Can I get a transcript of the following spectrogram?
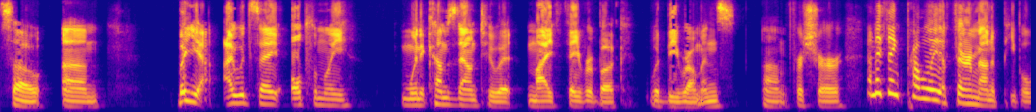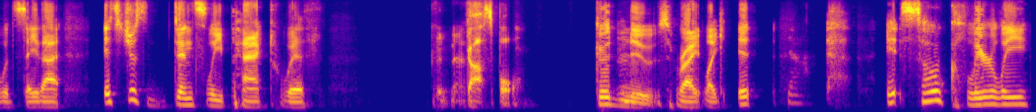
So, um, but yeah, I would say ultimately, when it comes down to it, my favorite book would be Romans, um, for sure. And I think probably a fair amount of people would say that. It's just densely packed with Goodness. gospel, good Mm. news, right? Like it, Yeah. it so clearly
